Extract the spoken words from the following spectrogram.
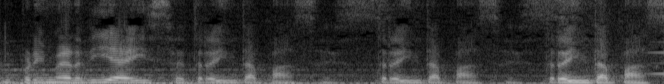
El primer día hice 30 pases, 30 pases, 30 pases.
